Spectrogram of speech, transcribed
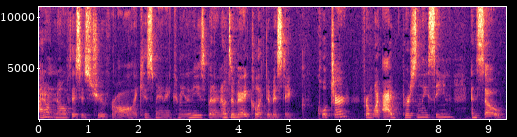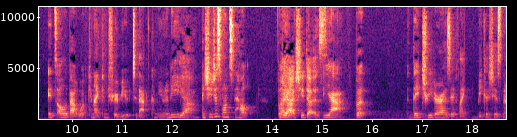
I don't know if this is true for all like Hispanic communities, but I know it's a mm-hmm. very collectivistic culture from what I've personally seen. And so it's all about what can I contribute to that community. Yeah. And she just wants to help. But yeah, she does. yeah, but they treat her as if like because she has no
